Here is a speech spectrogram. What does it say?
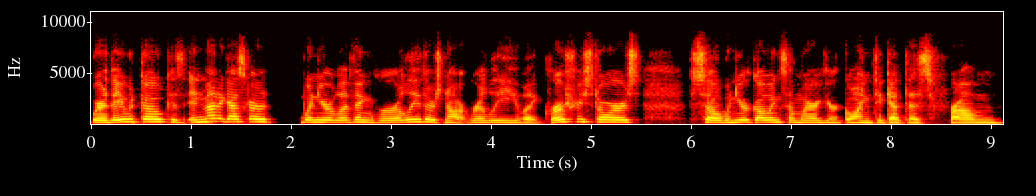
where they would go. Because in madagascar when you're living rurally there's not really like grocery stores so when you're going somewhere, you're going to get this from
